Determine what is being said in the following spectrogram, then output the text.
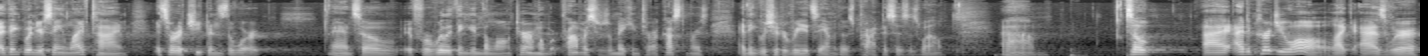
I think when you're saying lifetime, it sort of cheapens the word. And so, if we're really thinking the long term and what promises we're making to our customers, I think we should re-examine those practices as well. Um, so I, would encourage you all, like as we're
